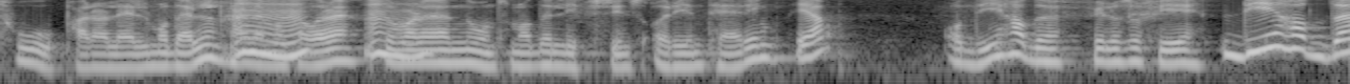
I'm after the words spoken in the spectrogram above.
toparallellmodellen, er det det man Mhm. kaller det, så Mhm. var det noen som hadde livssynsorientering. Ja. Og de hadde filosofi. De hadde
